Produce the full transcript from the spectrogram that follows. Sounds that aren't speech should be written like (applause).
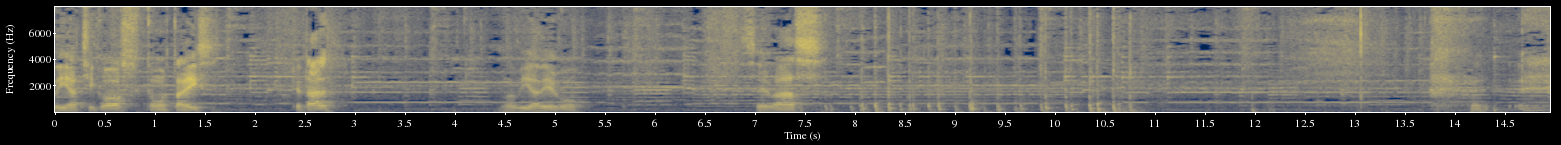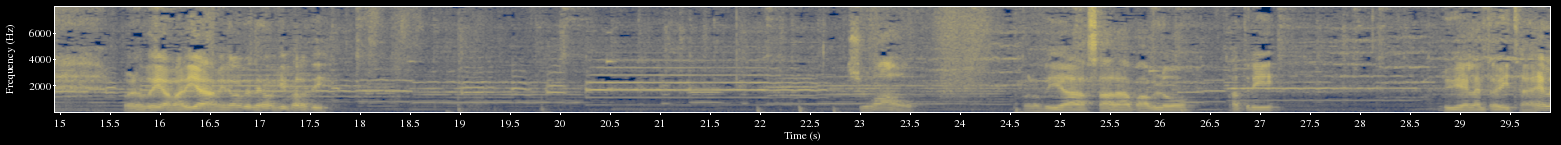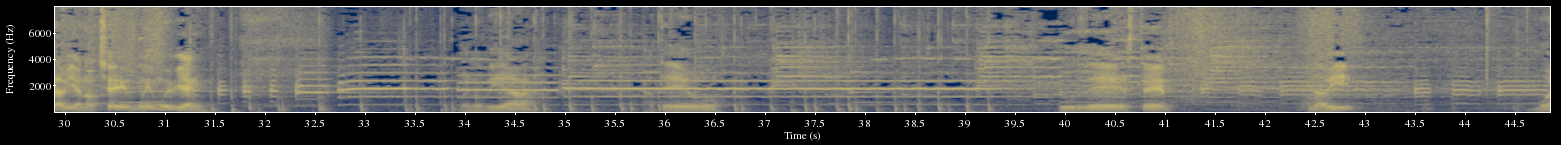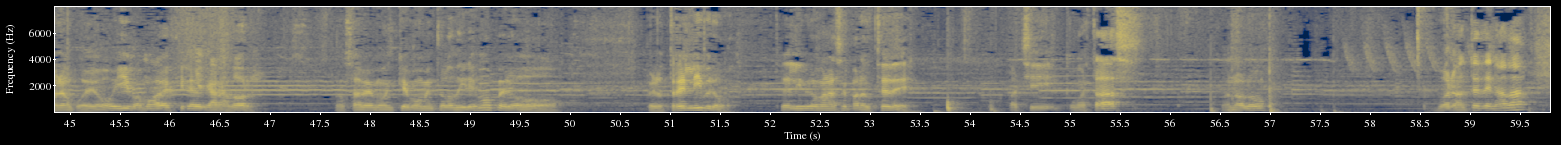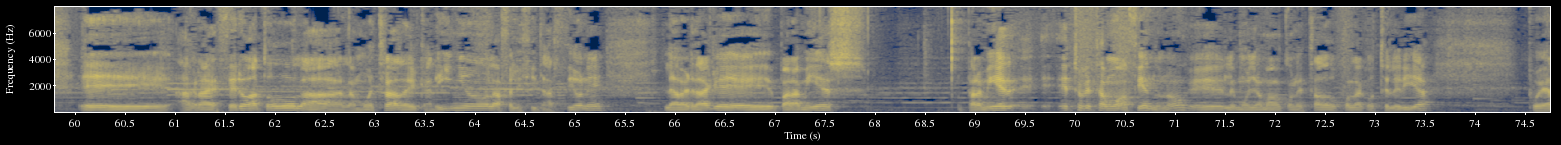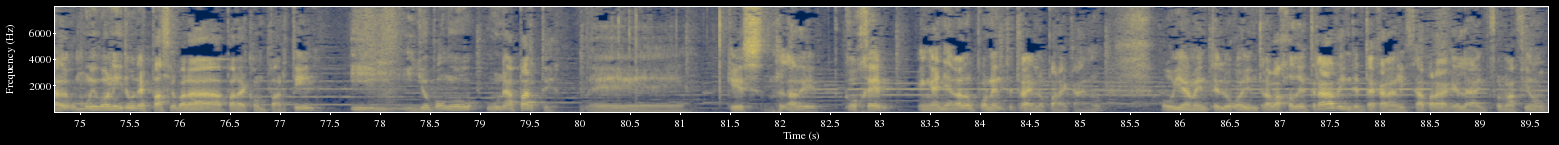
Buenos días chicos, ¿cómo estáis? ¿Qué tal? Buenos días Diego. Sebas. (laughs) Buenos días María, mira lo que tengo aquí para ti. Joao. Buenos días Sara, Pablo, Patri. Muy bien la entrevista, ¿eh? La vi anoche muy, muy bien. Buenos días, Mateo, Lourdes, Esther, David. Bueno, pues hoy vamos a decir el ganador. No sabemos en qué momento lo diremos, pero, pero tres libros. Tres libros van a ser para ustedes. Pachi, ¿cómo estás? Manolo. Bueno, antes de nada, eh, agradeceros a todos la, la, muestra de cariño, las felicitaciones. La verdad que para mí es. Para mí es esto que estamos haciendo, ¿no? Que le hemos llamado Conectados por la Costelería. Pues algo muy bonito, un espacio para, compartir. Y, yo pongo una parte, eh, que es la de coger, engañar al oponente, traerlo para acá, ¿no? Obviamente luego hay un trabajo detrás de intentar canalizar para que la información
